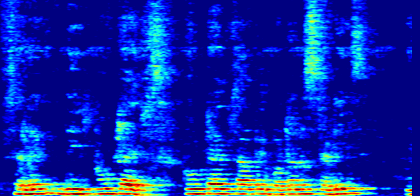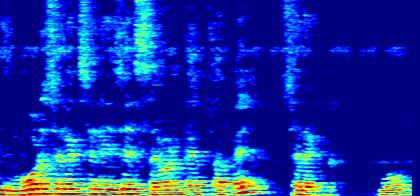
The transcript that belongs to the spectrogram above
select the two types. Two types of a button studies is mode selection is a seven types of a select mode.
